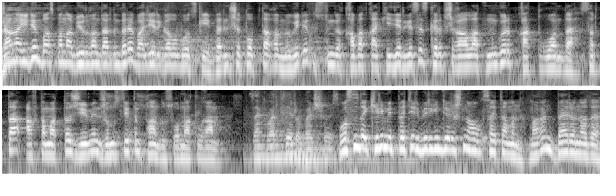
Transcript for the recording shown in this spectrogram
Жаңа үйден баспана бұйырғандардың бірі Валерий Голубоцкий. Бірінші топтағы мүгедек үстіңгі қабатқа кедергісіз кіріп шыға алатынын көріп қатты қуанды. Сыртта автоматты жүйемен жұмыс істейтін пандус орнатылған. За квартиру осындай керемет пәтер бергендер үшін алғыс айтамын. Маған бәрі ұнады.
